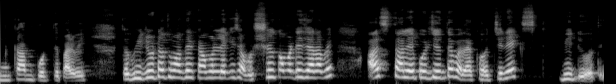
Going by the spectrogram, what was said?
ইনকাম করতে পারবে। তো ভিডিওটা তোমাদের কেমন লেগেছে অবশ্যই কমেন্টে জানাবে। আজ তাহলে পর্যন্ত দেখা হচ্ছে নেক্সট ভিডিওতে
